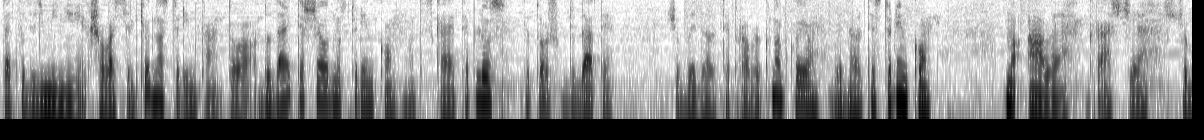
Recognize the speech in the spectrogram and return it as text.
Так видозмінюю. Якщо у вас тільки одна сторінка, то додайте ще одну сторінку, натискаєте плюс для того, щоб додати, щоб видалити правою кнопкою, видалити сторінку. Ну, але краще, щоб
